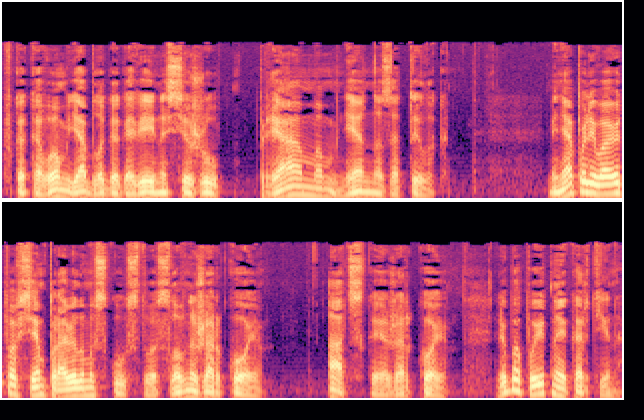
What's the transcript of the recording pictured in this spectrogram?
в каковом я благоговейно сижу, прямо мне на затылок. Меня поливают по всем правилам искусства, словно жаркое. Адское жаркое. Любопытная картина.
